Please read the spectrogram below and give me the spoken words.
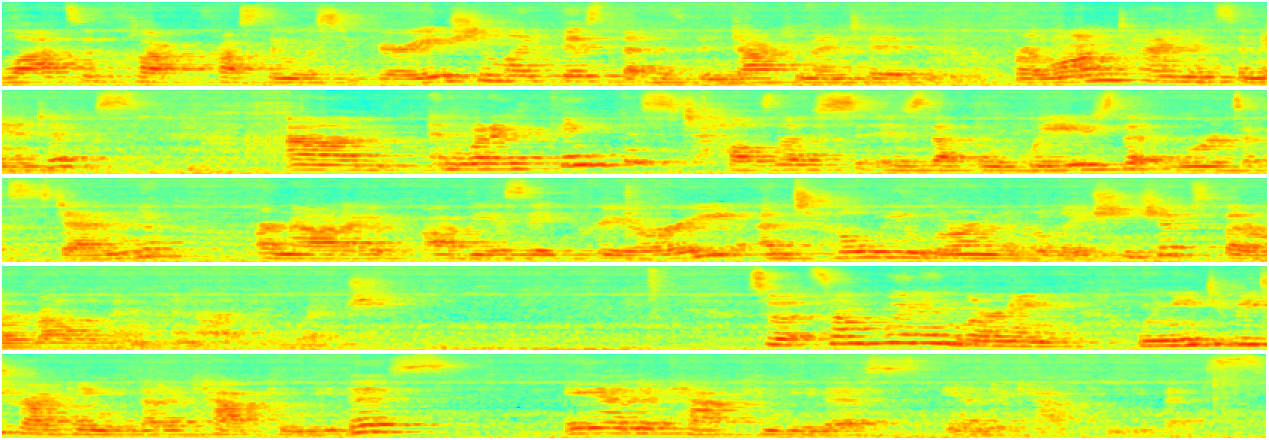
lots of cross-linguistic variation like this that has been documented for a long time in semantics. Um, and what I think this tells us is that the ways that words extend are not obvious a priori until we learn the relationships that are relevant in our language. So at some point in learning, we need to be tracking that a cap can be this, and a cap can be this, and a cap can be this.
